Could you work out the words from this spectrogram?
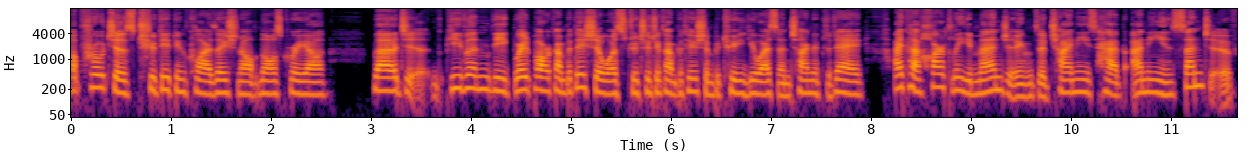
approaches to denuclearization of North Korea. But uh, given the great power competition or strategic competition between US and China today, I can hardly imagine the Chinese have any incentive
